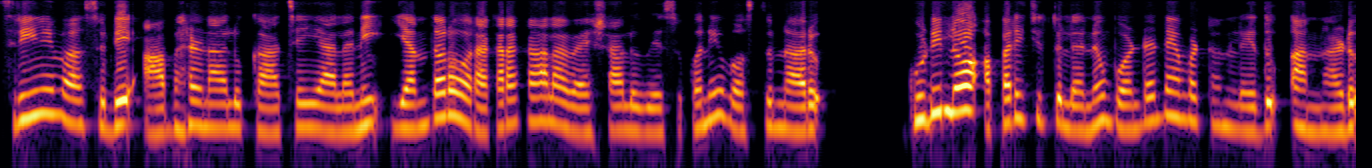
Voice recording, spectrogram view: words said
శ్రీనివాసుడి ఆభరణాలు కాచేయాలని ఎందరో రకరకాల వేషాలు వేసుకుని వస్తున్నారు. గుడిలో అపరిచితులను వండనివ్వటం లేదు అన్నాడు.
